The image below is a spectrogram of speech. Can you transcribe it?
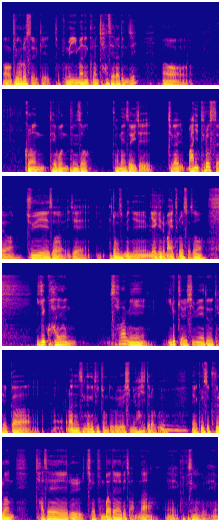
어, 배우로서 이렇게 작품에 임하는 그런 자세라든지, 어, 그런 대본 분석하면서 이제 제가 많이 들었어요. 주위에서 이제 하정우 선배님 얘기를 많이 들었어서 이게 과연 사람이 이렇게 열심히 해도 될까라는 생각이 들 정도로 열심히 하시더라고요. 예, 그래서 그런 자세를 제가 본받아야 되지 않나 예, 그렇게 생각을 해요.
